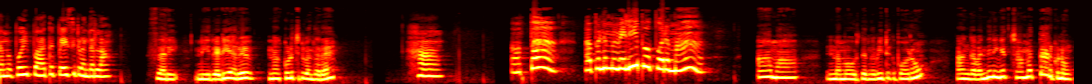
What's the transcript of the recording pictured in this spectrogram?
நம்ம போய் பார்த்து பேசிட்டு வந்துடலாம். சரி நீ ரெடியா இரு நான் குளிச்சுட்டு வந்துடுறேன். ஆமா நம்ம ஒருத்தங்க வீட்டுக்கு போறோம். அங்க வந்து நீங்க சமத்தா இருக்கணும்.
